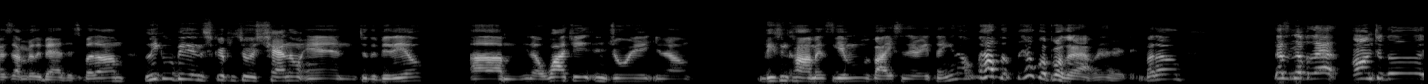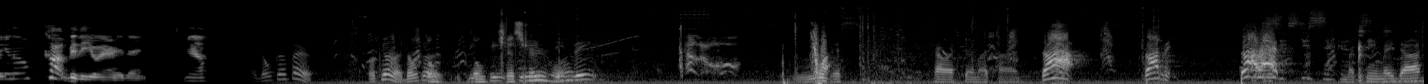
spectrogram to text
I really don't know. I'm really bad at this. But um, link will be in the description to his channel and to the video. Um, you know, watch it, enjoy it. You know, leave some comments, give him advice and everything. You know, help help a brother out and everything. But um, that's enough of that. On to the you know comp video and everything. You know. Don't go there. Don't kill her. Don't kill her. Don't- don't kiss her? she What? Hello. Mwah. This is how I spend my time. Stop! Stop it! Stop it! My teammate died,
